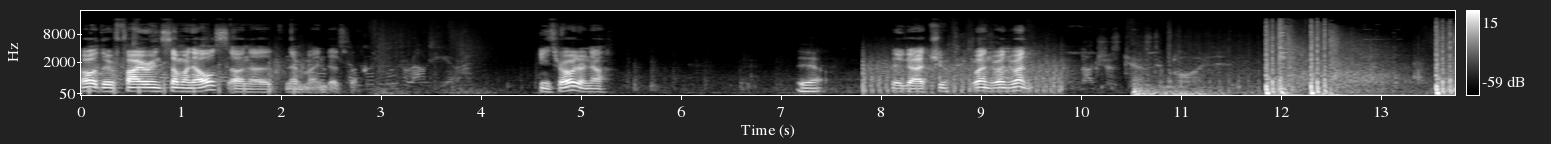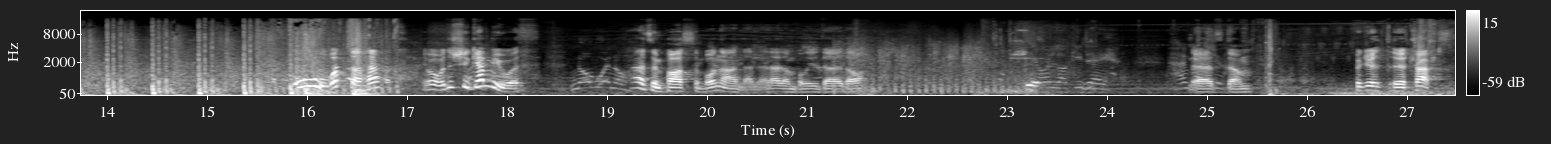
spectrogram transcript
Oh, they're firing someone else? Oh no, never mind. That's fine. good loot around here. Can you throw it or no? Yeah. They got you. Run, run, run. Noxious gas deployed. Ooh, what the heck? Yo, what did she get me with? That's impossible. No, no, no, I don't believe that at all. Your lucky day. I've got That's dumb. Put your uh, traps.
